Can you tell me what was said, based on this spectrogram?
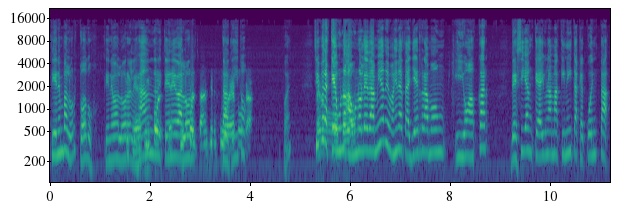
Tienen valor todo. Tiene valor Alejandro y tiene valor Tatito. época. Pues, Sí, pero, Pero- es que uno, a uno le da miedo. Imagínate, ayer Ramón y Juan Oscar decían que hay una maquinita que cuenta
